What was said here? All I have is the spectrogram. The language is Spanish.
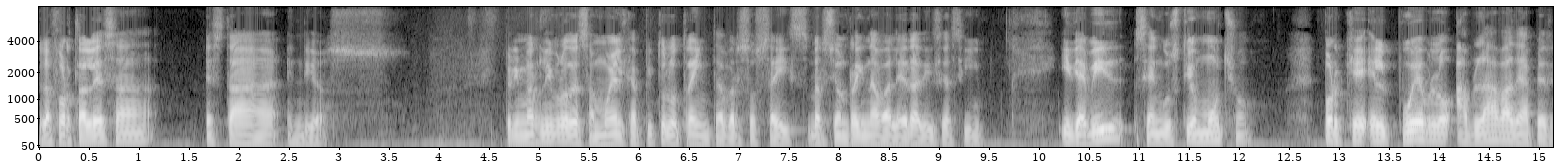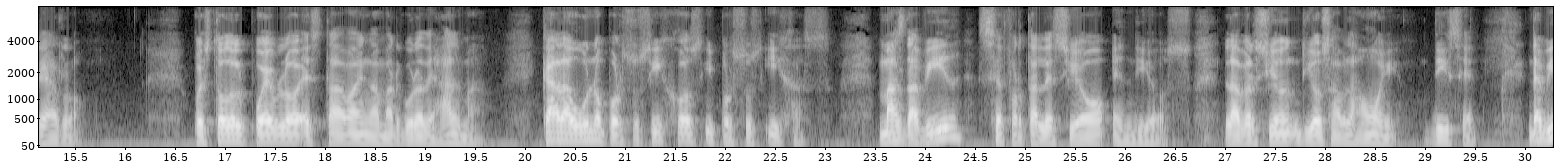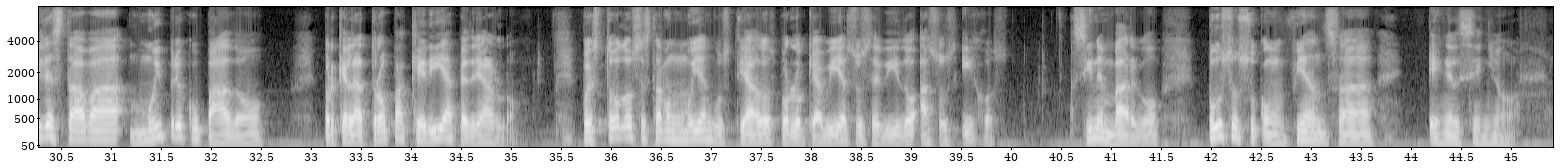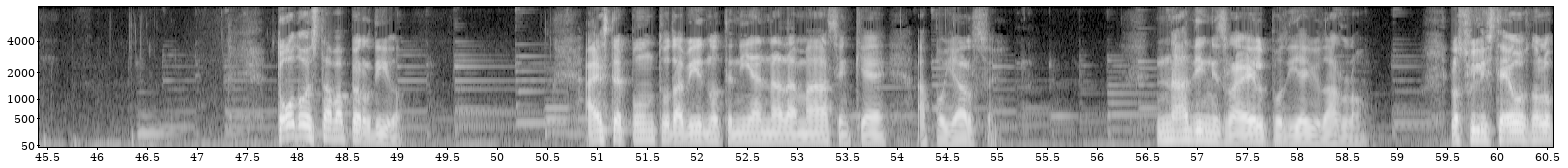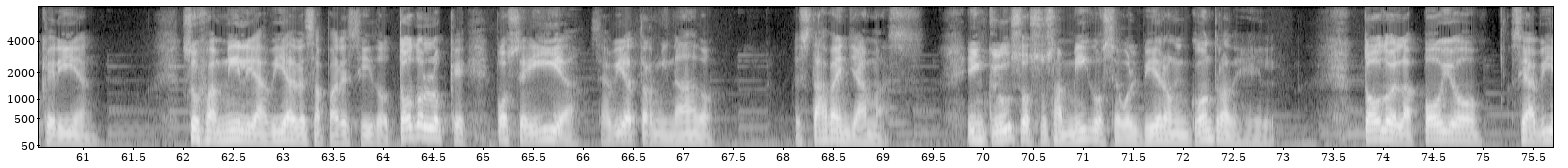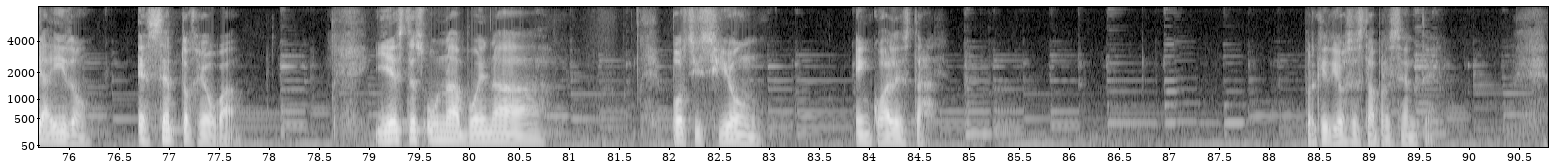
La fortaleza está en Dios. Primer libro de Samuel, capítulo 30, verso 6, versión Reina Valera, dice así. Y David se angustió mucho porque el pueblo hablaba de apedrearlo, pues todo el pueblo estaba en amargura de alma, cada uno por sus hijos y por sus hijas. Mas David se fortaleció en Dios. La versión Dios habla hoy dice, David estaba muy preocupado porque la tropa quería apedrearlo, pues todos estaban muy angustiados por lo que había sucedido a sus hijos. Sin embargo, puso su confianza en el Señor. Todo estaba perdido. A este punto David no tenía nada más en que apoyarse. Nadie en Israel podía ayudarlo. Los filisteos no lo querían. Su familia había desaparecido. Todo lo que poseía se había terminado. Estaba en llamas. Incluso sus amigos se volvieron en contra de él. Todo el apoyo se había ido, excepto Jehová. Y esta es una buena posición en cual estar. Porque Dios está presente.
